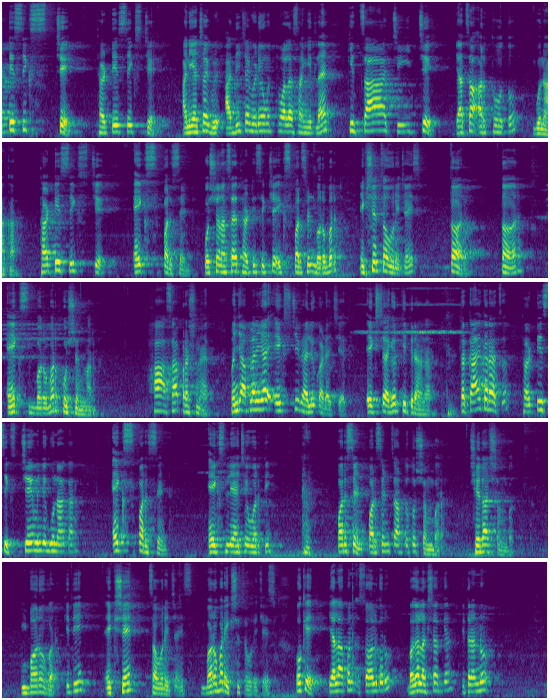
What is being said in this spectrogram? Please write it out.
Thirty सिक्सचे thirty सिक्सचे. आणि याच्या आधीच्या व्हिडिओमध्ये तुम्हाला सांगितलं आहे की चा ची चे याचा अर्थ होतो गुणाकार. थर्टी सिक्सचे एक्स पर्सेंट. क्वेश्चन असा आहे थर्टी सिक्सचे एक्स पर्सेंट बरोबर एकशे चौवेचाळीस. तर तर एक्स बरोबर क्वेश्चन मार्क. हा असा प्रश्न आहे. म्हणजे आपल्याला या एक्सची व्हॅल्यू काढायची आहे एक्सच्या जागेवर किती राहणार? तर काय करायचं? थर्टी सिक्सचे म्हणजे गुणाकार. X percent. एक्स लिहायचे वरती. पर्सेंट पर्सेंटचा अर्थ तो शंभर छेदात शंभर. बरोबर. किती? एकशे चौवेचाळीस. बरोबर एकशे चौवेचाळीस. ओके याला आपण सॉल्व करू. बघा लक्षात घ्या. मित्रांनो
